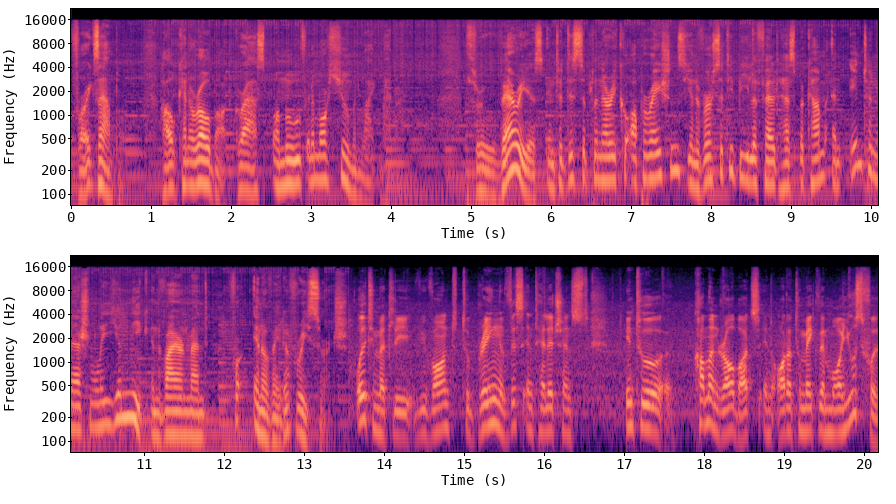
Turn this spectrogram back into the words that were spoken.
For example, how can a robot grasp or move in a more human-like manner? Through various interdisciplinary cooperations, University Bielefeld has become an internationally unique environment for innovative research. Ultimately, we want to bring this intelligence into common robots in order to make them more useful.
